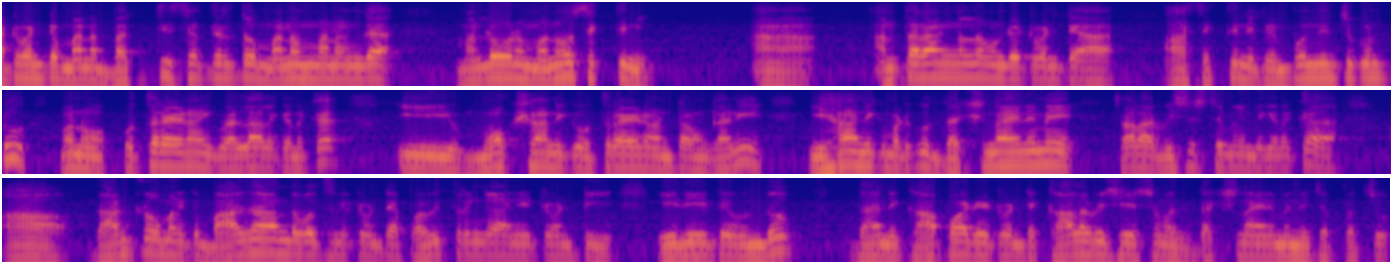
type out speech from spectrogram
అటువంటి మన భక్తి శ్రద్ధలతో మనం మనంగా మనలో ఉన్న మనోశక్తిని అంతరంగంలో ఉండేటువంటి ఆ ఆ శక్తిని పెంపొందించుకుంటూ మనం ఉత్తరాయణానికి వెళ్ళాలి కనుక ఈ మోక్షానికి ఉత్తరాయణం అంటాం కానీ ఇహానికి మటుకు దక్షిణాయనమే చాలా విశిష్టమైనది కనుక ఆ దాంట్లో మనకి బాగా అందవలసినటువంటి పవిత్రంగా అనేటువంటి ఏదైతే ఉందో దాన్ని కాపాడేటువంటి కాల విశేషం అది దక్షిణాయనమని చెప్పచ్చు.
